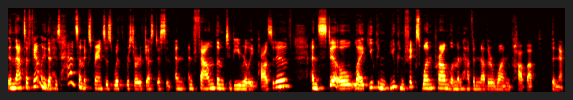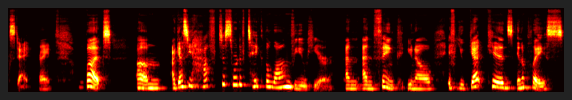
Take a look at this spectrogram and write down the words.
and that's a family that has had some experiences with restorative justice and, and and found them to be really positive. And still like you can you can fix one problem and have another one pop up the next day right? But um, i guess you have to sort of take the long view here and and think you know if you get kids in a place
